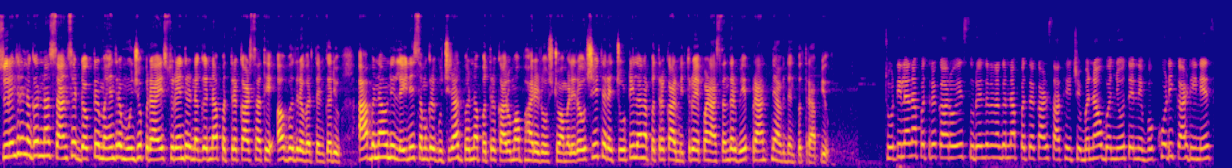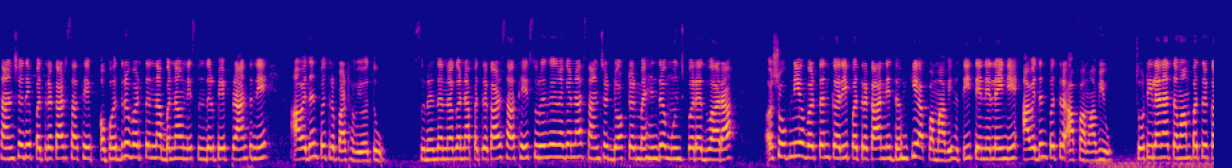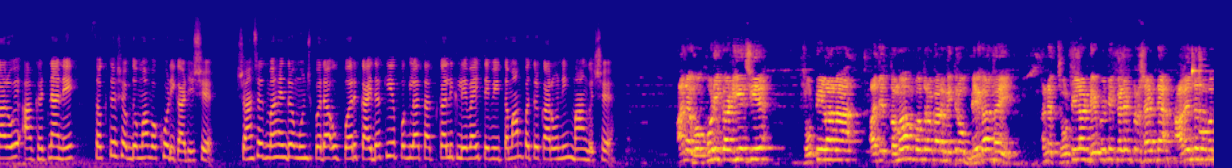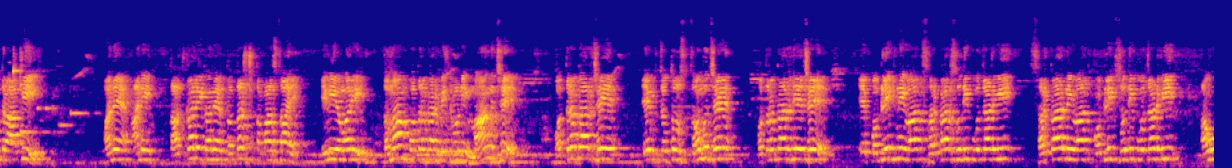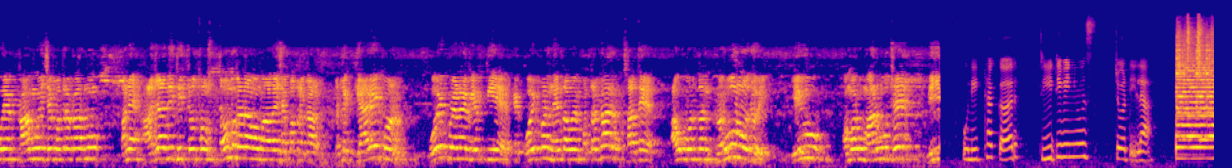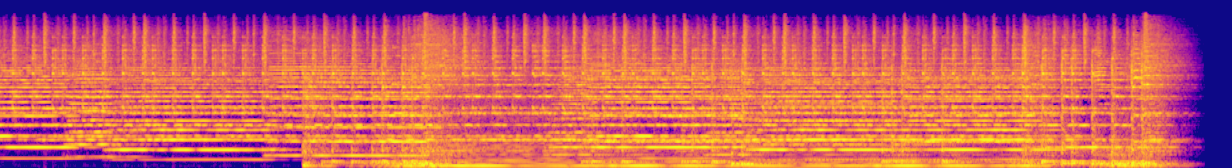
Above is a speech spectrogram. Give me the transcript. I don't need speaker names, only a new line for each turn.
સુરેન્દ્રનગરના સાંસદ ડોક્ટર મહેન્દ્ર મુંજપરાએ સુરેન્દ્રનગરના પત્રકાર સાથે અભદ્ર વર્તન કર્યું. આ બનાવને લઈને સમગ્ર ગુજરાતભરના પત્રકારોમાં ભારે રોષ જોવા મળી રહ્યો છે. ત્યારે ચોટીલાના પત્રકાર મિત્રોએ પણ આ સંદર્ભે પ્રાંતને આવેદનપત્ર આપ્યું. ચોટીલાના પત્રકારોએ સુરેન્દ્રનગરના પત્રકાર સાથે જે બનાવ બન્યો તેને વખોડી કાઢીને સાંસદે પત્રકાર સાથે અભદ્ર વર્તનના બનાવને સંદર્ભે પ્રાંતને આવેદનપત્ર પાઠવ્યું હતું. સુરેન્દ્રનગરના પત્રકાર સાથે સુરેન્દ્રનગરના સાંસદ ડોક્ટર મહેન્દ્ર મુંજપરા દ્વારા અશોભનીય વર્તન કરી પત્રકારને ધમકી આપવામાં આવી હતી. તેને લઈને આવેદનપત્ર આપવામાં આવ્યું. ચોટીલાના તમામ પત્રકારોએ આ ઘટનાને સખ્ત શબ્દોમાં વખોડી કાઢી છે. સાંસદ મહેન્દ્ર મુંજપરા ઉપર કાયદાકીય પગલાં તાત્કાલિક લેવાય તેવી તમામ પત્રકારોની માંગ છે.
આને વખોડી કાઢીએ છીએ. ચોટીલાના આજે તમામ પત્રકાર મિત્રો ભેગા થઈ અને ચોટીલા ડેપ્યુટી કલેક્ટર સાહેબને આવેદનપત્ર આપી અને આની તાત્કાલિક અને તટસ્થ તપાસ થાય એવી અમારી તમામ પત્રકાર મિત્રોની માંગ છે. પત્રકાર છે, એક ચોથો સ્તંભ છે. પત્રકાર જે છે, એ પબ્લિકની વાત સરકાર સુધી પહોંચાડવી, સરકારની વાત પબ્લિક સુધી પહોંચાડવી, આવું એક કામ હોય છે પત્રકારનું. અને આઝાદીથી ચોથો સ્તંભ ગણાવવામાં આવે છે પત્રકાર. એટલે ક્યારેય પણ કોઈ પણ વ્યક્તિએ કે કોઈ પણ નેતાઓએ પત્રકાર સાથે આવું વર્તન કરવું ન જોઈએ. એવું અમારું માનવું છે.
Punit Thakkar GTV news Chotila.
